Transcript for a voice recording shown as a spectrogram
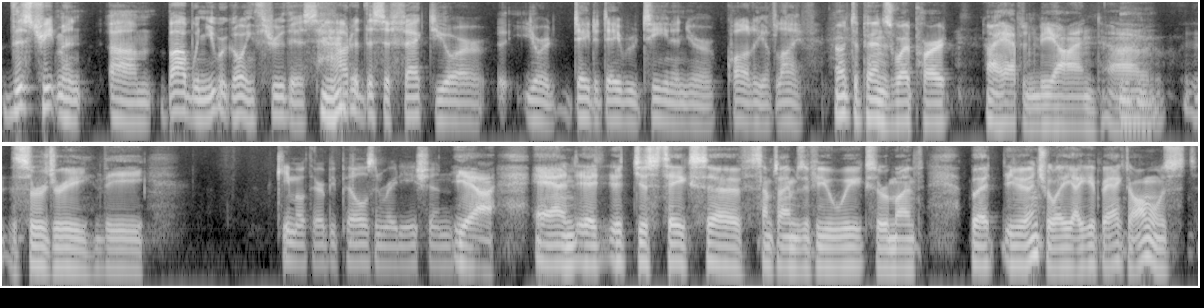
this treatment, um, Bob, when you were going through this, mm-hmm. how did this affect your your day to day routine and your quality of life? Well, it depends what part I happen to be on. Uh, mm-hmm. The surgery, the chemotherapy pills and radiation. Yeah, and it, it just takes uh, sometimes a few weeks or a month, but eventually I get back to almost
